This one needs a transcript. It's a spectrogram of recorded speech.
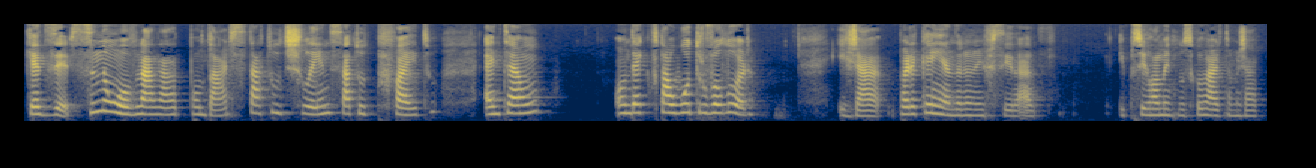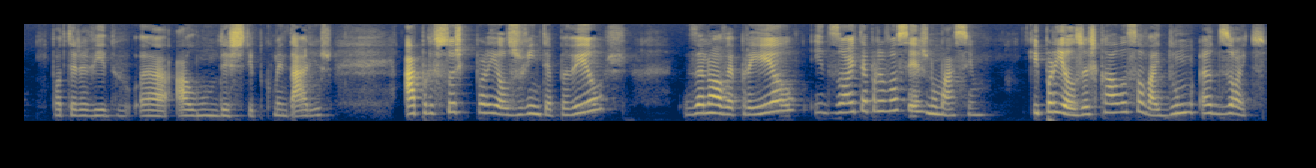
Quer dizer, se não houve nada a apontar, se está tudo excelente, se está tudo perfeito, então onde é que está o outro valor? E já, para quem anda na universidade, e possivelmente no secundário também já pode ter havido uh, algum deste tipo de comentários, há professores que para eles 20 é para Deus, 19 é para ele e 18 é para vocês, no máximo. E para eles a escala só vai de 1 a 18.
